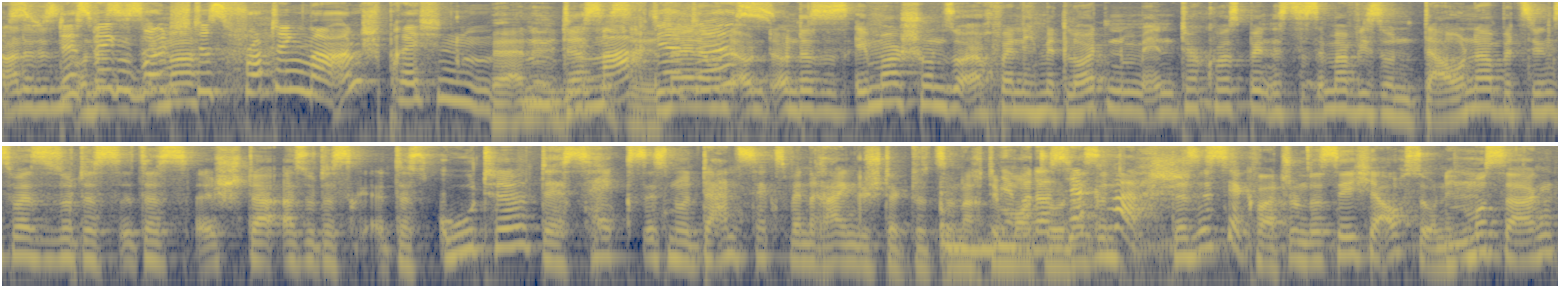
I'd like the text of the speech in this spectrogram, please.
weiß. wissen. Das Deswegen wollte ich das Frotting mal ansprechen. Idee. Macht ihr Nein, das? Und, und, und das ist immer schon so, auch wenn ich mit Leuten im Interkurs bin, ist das immer wie so ein Downer, beziehungsweise so das, das, äh, also das, das Gute, der Sex ist nur dann Sex, wenn reingesteckt wird, so nach dem Ja, aber Motto. das ist ja sind, Quatsch. das ist ja Quatsch und das sehe ich ja auch so. Und ich muss sagen,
